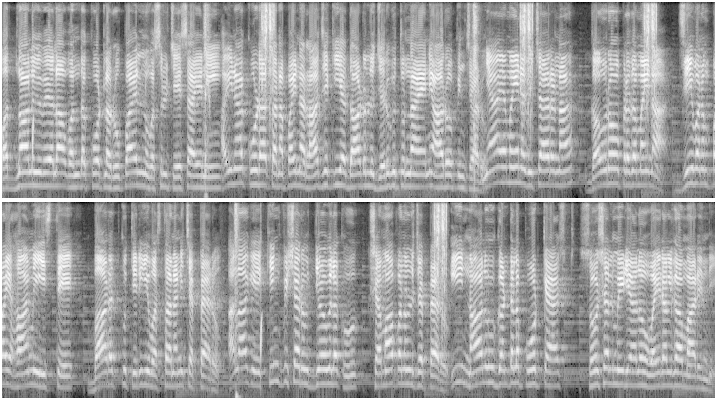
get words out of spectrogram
పద్నాలుగు వేల వంద కోట్ల రూపాయలను వసూలు చేశాయని అయినా కూడా తనపైన రాజకీయ దాడులు జరుగుతున్నాయని ఆరోపించారు. న్యాయమైన విచారణ గౌరవప్రదమైన జీవనంపై హామీ ఇస్తే భారత్కు తిరిగి వస్తానని చెప్పారు. అలాగే కింగ్ ఫిషర్ ఉద్యోగులకు క్షమాపణలు చెప్పారు. ఈ నాలుగు గంటల పోడ్కాస్ట్ సోషల్ మీడియాలో వైరల్గా మారింది.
